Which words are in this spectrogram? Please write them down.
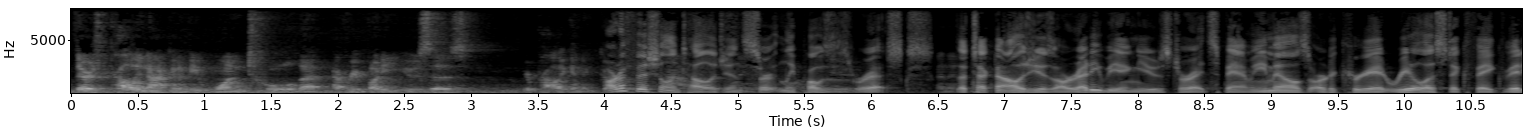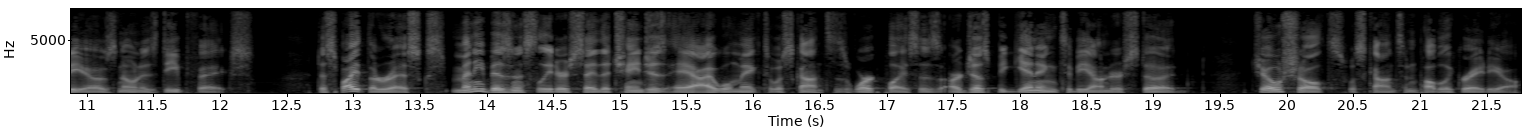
there's probably not going to be one tool that everybody uses. You're probably going to Artificial intelligence certainly poses risks. The technology is already being used to write spam emails or to create realistic fake videos known as deepfakes. Despite the risks, many business leaders say the changes AI will make to Wisconsin's workplaces are just beginning to be understood. Joe Schulz, Wisconsin Public Radio.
